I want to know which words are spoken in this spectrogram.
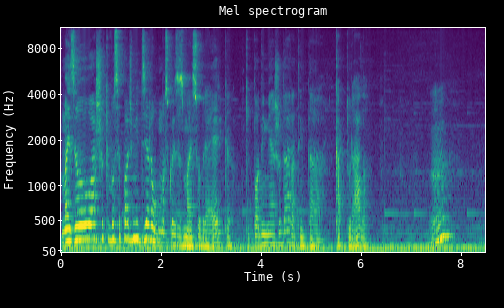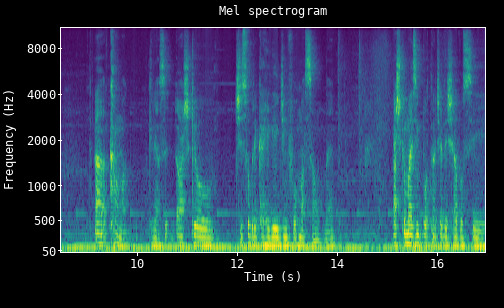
Mas eu acho que você pode me dizer algumas coisas mais sobre a Érica que podem me ajudar a tentar capturá-la. Hã? Ah, calma, criança. Eu acho que eu te sobrecarreguei de informação, né? Acho que o mais importante é deixar você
